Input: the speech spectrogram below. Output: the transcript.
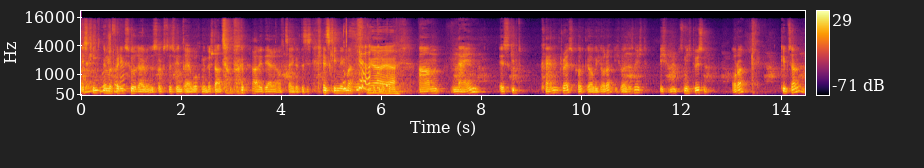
Es klingt nicht mehr völlig surreal, wenn du sagst, dass wir in drei Wochen in der Staatsoper Havidere aufzeichnen. Das, ist, das klingt nicht mehr. Ja, ja. Ähm, nein, es gibt keinen Dresscode, glaube ich, oder? Ich weiß es nicht. Ich würde es nicht wissen. Oder? Gibt es einen?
